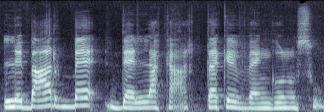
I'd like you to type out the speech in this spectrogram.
le barbe della carta che vengono su.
